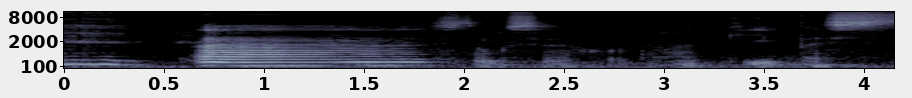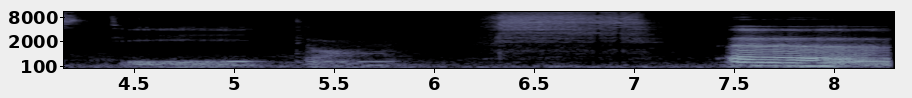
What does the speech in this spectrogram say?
Euh...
